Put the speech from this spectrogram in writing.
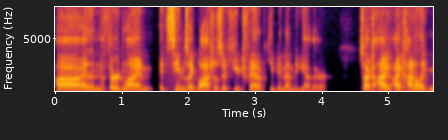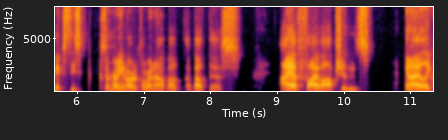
Uh, and then the third line, it seems like Blashill's a huge fan of keeping them together. So I, I, I kind of like mix these because I'm writing an article right now about about this. I have five options, and I like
